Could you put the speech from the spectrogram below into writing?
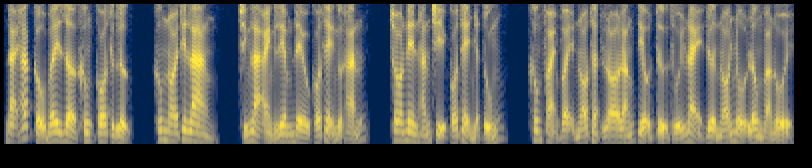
Đại hắc cầu bây giờ không có thực lực, không nói thiên lang, chính là ảnh liêm đều có thể ngược hắn, cho nên hắn chỉ có thể nhận túng, không phải vậy nó thật lo lắng tiểu tử thúi này đưa nó nhổ lông vào nồi.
